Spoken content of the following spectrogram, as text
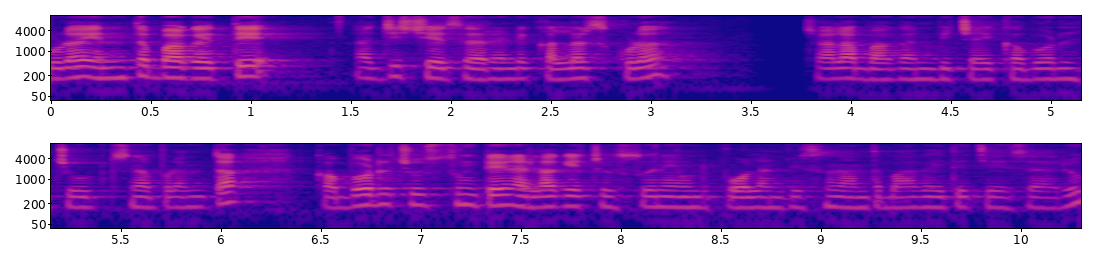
కూడా ఎంత బాగా అయితే అడ్జస్ట్ చేశారండి కలర్స్ కూడా చాలా బాగా అనిపించాయి. కబోర్డులు చూసినప్పుడు అంతా కబోర్డులు చూస్తుంటే అలాగే చూస్తూనే ఉండిపోవాలనిపిస్తుంది. అంత బాగా అయితే చేశారు.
